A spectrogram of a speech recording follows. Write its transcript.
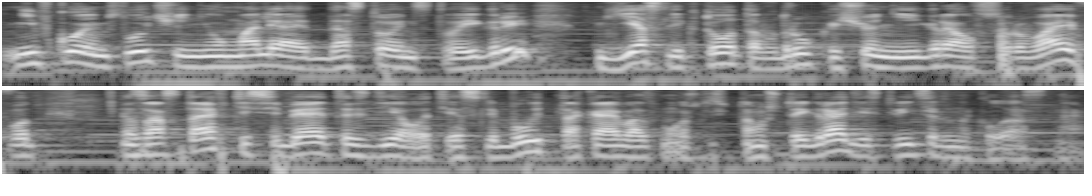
ни в коем случае не умаляет достоинства игры. Если кто-то вдруг еще не играл в Survive, вот заставьте себя это сделать, если будет такая возможность, потому что игра действительно классная.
